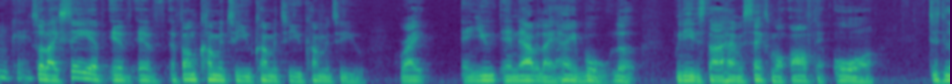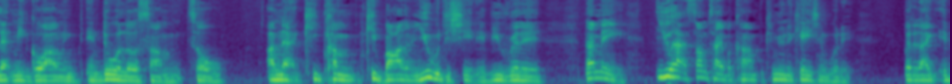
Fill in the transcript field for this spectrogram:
Okay. So like, say if if if if I'm coming to you, coming to you, coming to you, right, and you and I'll be like, hey, boo, look, we need to start having sex more often, or just let me go out and, and do a little something. So I'm not keep come keep bothering you with the shit. If you really, I mean, you have some type of com- communication with it. But like if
